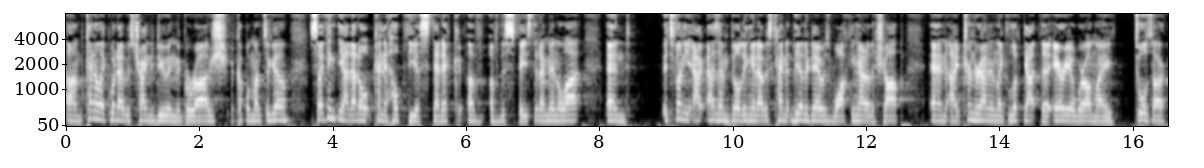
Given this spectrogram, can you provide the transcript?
Um, kind of like what I was trying to do in the garage a couple months ago. So I think, yeah, that'll kind of help the aesthetic of, of the space that I'm in a lot. And it's funny as I'm building it, I was kind of the other day I was walking out of the shop and I turned around and like looked at the area where all my tools are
